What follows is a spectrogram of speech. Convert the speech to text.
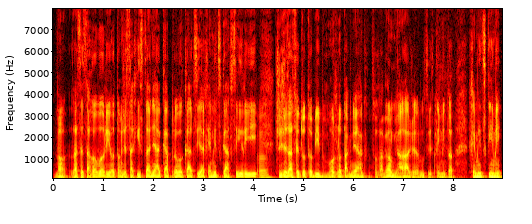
No, zase sa hovorí o tom, že sa chystá nejaká provokácia chemická v Sýrii, mm. čiže zase toto by možno tak nejak, to sa veľmi aha, že Rusi s týmito chemickými e,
